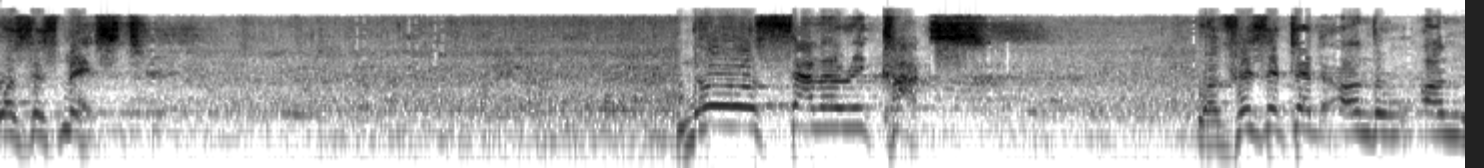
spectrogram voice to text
was dismissed. No salary cuts were visited on the on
